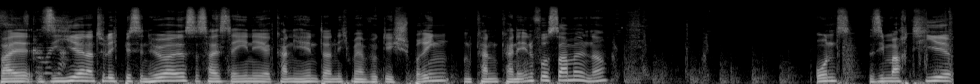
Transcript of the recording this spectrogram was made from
Weil sie hier natürlich ein bisschen höher ist. Das heißt, derjenige kann hier hinter nicht mehr wirklich springen und kann keine Infos sammeln, ne? Und sie macht hier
